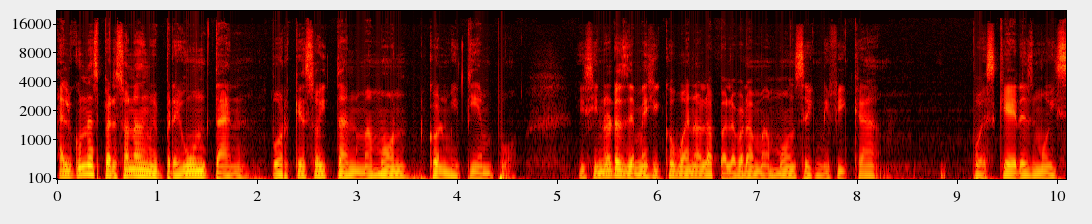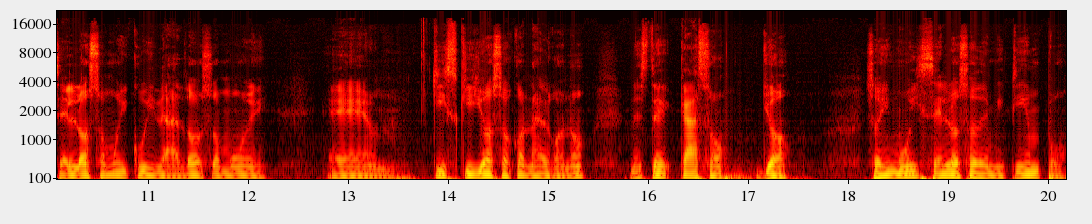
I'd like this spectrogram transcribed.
Algunas personas me preguntan por qué soy tan mamón con mi tiempo. Y si no eres de México, bueno, la palabra mamón significa pues que eres muy celoso, muy cuidadoso, muy em, quisquilloso con algo, ¿no? En este caso, yo soy muy celoso de mi tiempo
